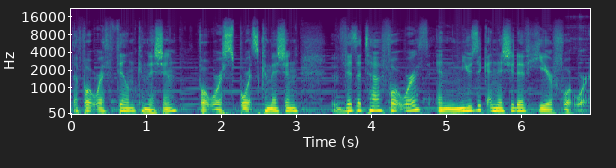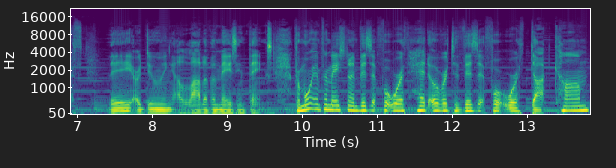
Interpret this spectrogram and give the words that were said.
the Fort Worth Film Commission, Fort Worth Sports Commission, Visit Fort Worth, and Music Initiative Hear Fort Worth. They are doing a lot of amazing things. For more information on Visit Fort Worth, head over to visitfortworth.com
